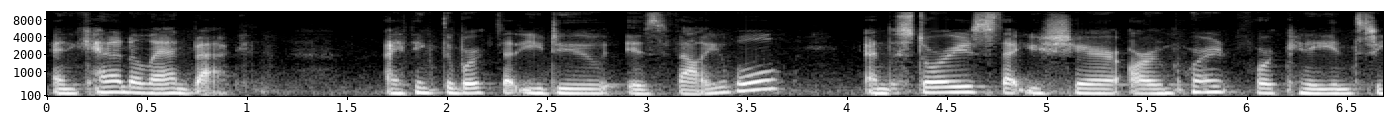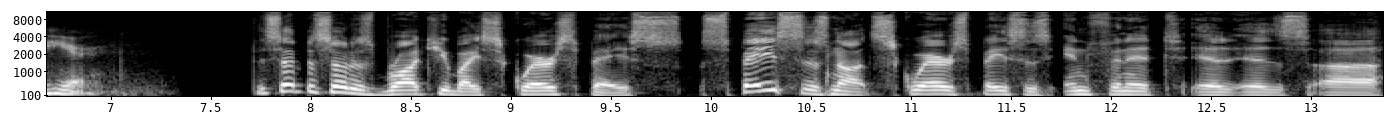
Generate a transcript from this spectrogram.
and Canada Land Back. I think the work that you do is valuable and the stories that you share are important for Canadians to hear. This episode is brought to you by Squarespace. Space is not square, space is infinite, it is uh,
